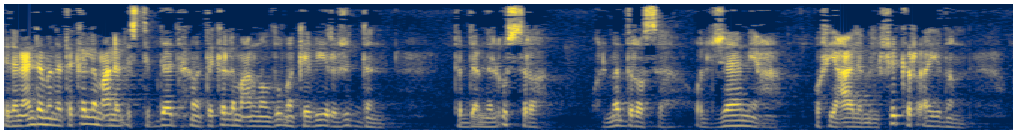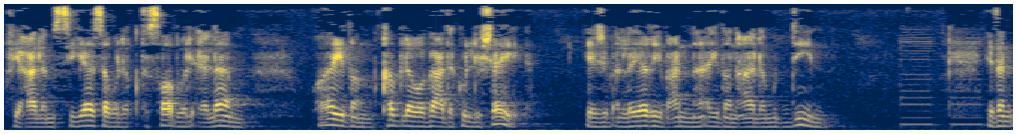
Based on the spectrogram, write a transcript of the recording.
إذا عندما نتكلم عن الاستبداد نحن نتكلم عن منظومة كبيرة جدا. تبدأ من الأسرة والمدرسة والجامعة وفي عالم الفكر أيضا وفي عالم السياسة والاقتصاد والإعلام وأيضا قبل وبعد كل شيء يجب أن لا يغيب عنا أيضا عالم الدين. إذا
